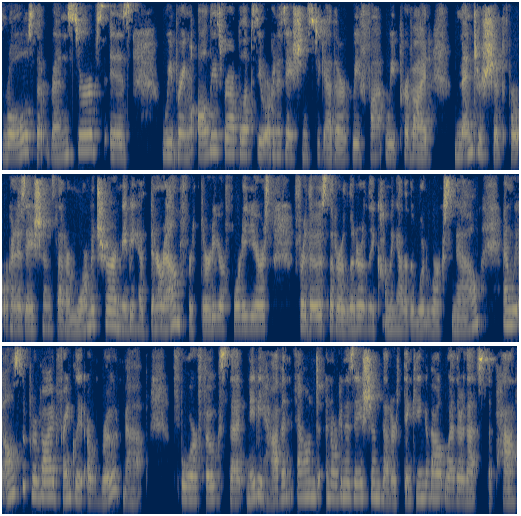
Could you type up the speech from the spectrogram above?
roles that REN serves is we bring all these epilepsy organizations together. We, fi- we provide mentorship for organizations that are more mature and maybe have been around for 30 or 40 years for those that are literally coming out of the woodworks now. And we also provide, frankly, a roadmap for folks that maybe haven't found an organization that are thinking about whether that's the path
